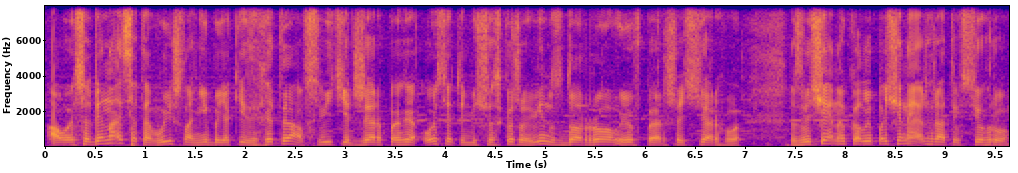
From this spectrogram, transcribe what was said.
А ось 11 вийшла ніби якийсь GTA в світі JRPG. Ось я тобі що скажу, він здоровий в першу чергу. Звичайно, коли починаєш грати в цю гру,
